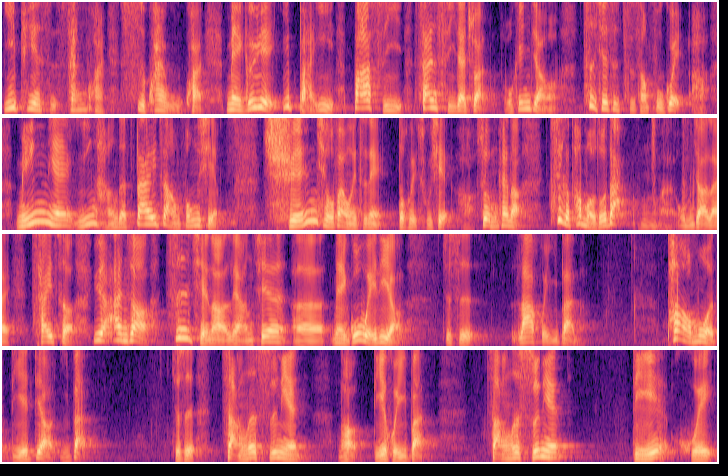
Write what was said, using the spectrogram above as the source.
？EPS 三块、四块、五块，每个月一百亿、八十亿、三十亿在赚。我跟你讲哦，这些是纸上富贵啊！明年银行的呆账风险，全球范围之内都会出现啊！所以，我们看到这个泡沫有多大？嗯，我们就要来猜测。因为按照之前呢，两千呃美国为例啊，就是拉回一半嘛，泡沫跌掉一半，就是涨了十年，然后跌回一半，涨了十年。跌回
